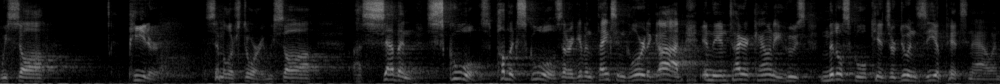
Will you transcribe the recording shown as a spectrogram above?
We saw Peter, similar story. We saw uh, seven schools, public schools, that are giving thanks and glory to God in the entire county, whose middle school kids are doing Zia pits now. And,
